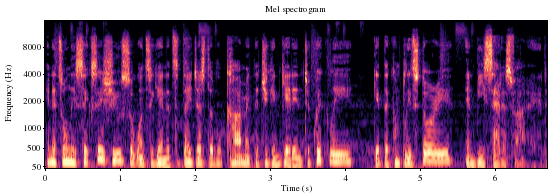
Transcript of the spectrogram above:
And it's only six issues, so once again, it's a digestible comic that you can get into quickly, get the complete story, and be satisfied.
